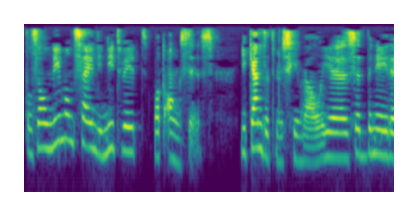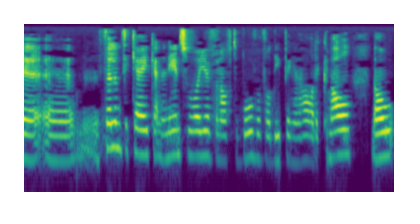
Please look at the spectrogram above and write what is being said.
Er zal niemand zijn die niet weet wat angst is. Je kent het misschien wel. Je zit beneden uh, een film te kijken en ineens hoor je vanaf de bovenverdieping een harde knal. Nou,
